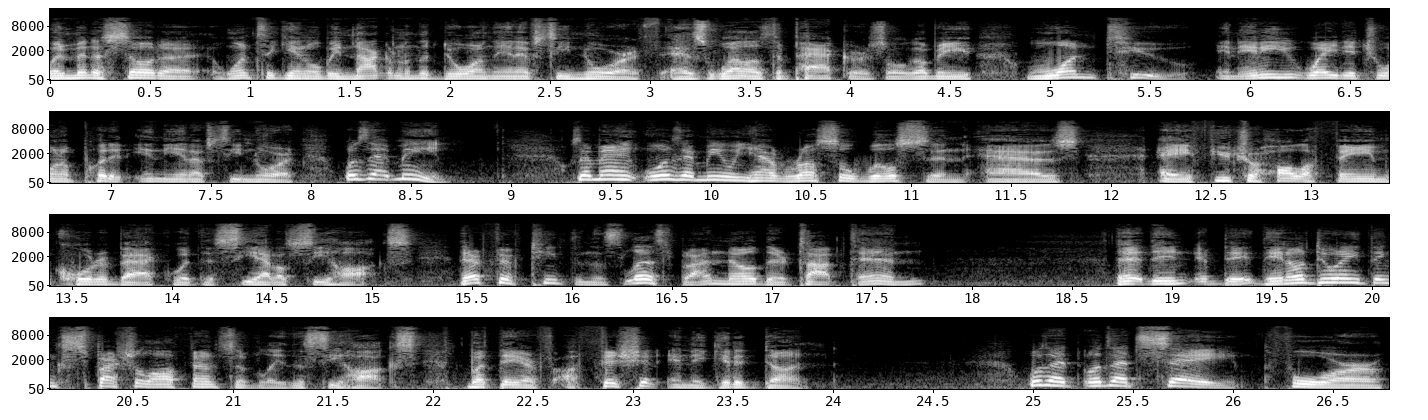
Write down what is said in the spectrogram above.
when Minnesota once again will be knocking on the door in the NFC North, as well as the Packers will be one two in any way that you want to put it in the NFC North? What does that mean? What does that mean, what does that mean when you have Russell Wilson as a future Hall of Fame quarterback with the Seattle Seahawks? They're 15th in this list, but I know they're top 10. They, they, they, don't do anything special offensively, the Seahawks, but they are efficient and they get it done. What does that, what does that say for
